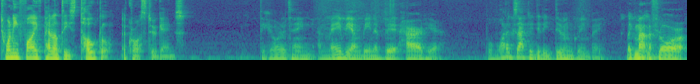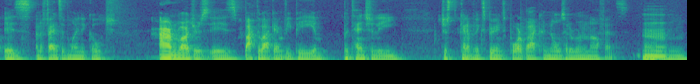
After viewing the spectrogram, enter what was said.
25 penalties total across two games. The other thing, and maybe I'm being a bit hard here, but what exactly did he do in Green Bay? Like Matt LaFleur is an offensive-minded coach. Aaron Rodgers is back-to-back MVP and potentially just kind of an experienced quarterback who knows how to run an offense. Um,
